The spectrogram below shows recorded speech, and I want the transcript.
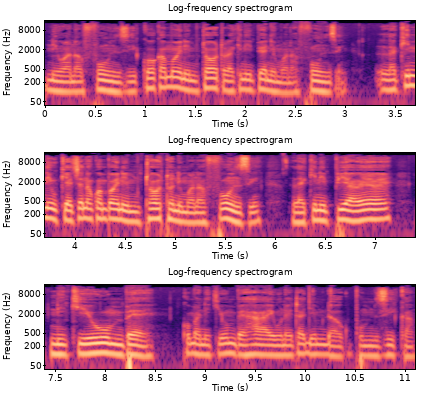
ni wanafunzi. Kwao kama wewe ni mtoto lakini pia ni mwanafunzi lakini ukiachana kwamba wewe ni mtoto ni mwanafunzi lakini pia wewe ni kiumbe kwamba ni kiumbe hai unahitaji muda wa kupumzika.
